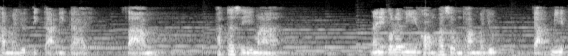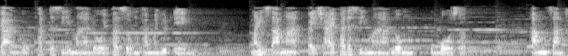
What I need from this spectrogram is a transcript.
ธรรมยุติกานิกาย 3. พัทธสีมา ในกรณีของพระสงฆ์ธรรมยุตจะมีการผูกพัทธสีมาโดยพระสงฆ์ธรรมยุตเอง ไม่สามารถไปใช้พัทธสีมาลงอุโบสถทำสังฆ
